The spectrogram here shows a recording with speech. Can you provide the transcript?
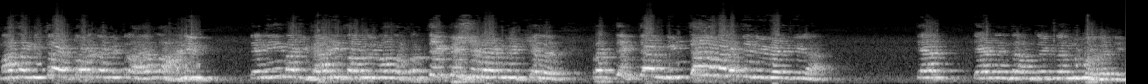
माझा मित्र आहे तोडका मित्र आहे आपला हनीफ. त्यांनी माझी गाडी चालवली माझा प्रत्येक पेशंट ऍडमिट केलं. प्रत्येक त्या मिनिटाला मला त्यांनी वेळ दिला. त्या त्यानंतर आमचं एक नंदू भगत आहे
